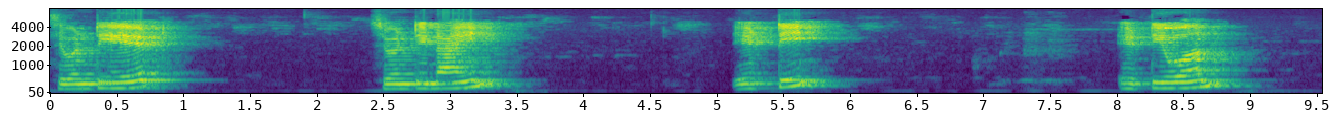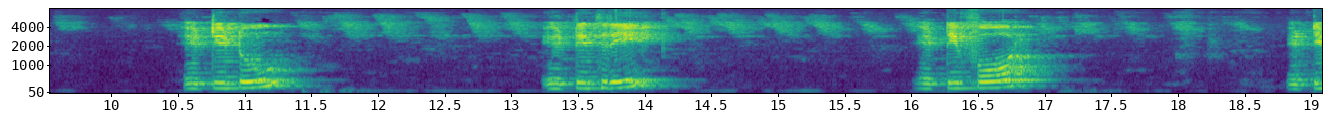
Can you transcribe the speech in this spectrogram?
seventy eight seventy nine eighty eighty one eighty two eighty three eighty four eighty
